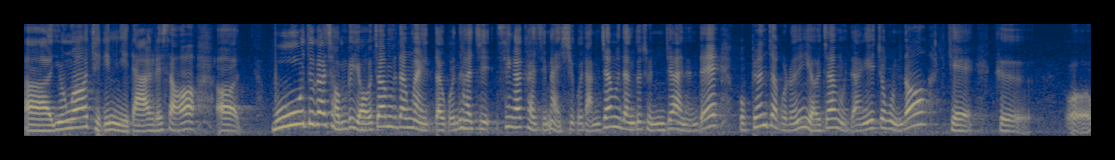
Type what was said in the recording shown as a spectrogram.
어, 용어들입니다. 그래서 어, 모두가 전부 여자 무당만 있다고는 하지 생각하지 마시고 남자 무당도 존재하는데 보편적으로는 여자 무당이 조금 더 이렇게 그 어,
